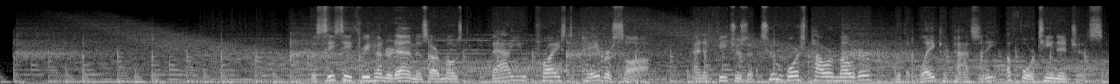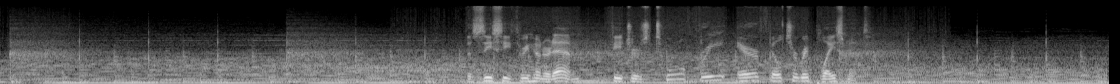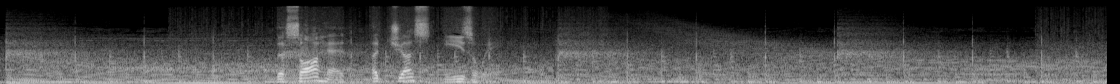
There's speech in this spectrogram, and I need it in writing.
The CC300M is our most value-priced paver saw, and it features a 2 horsepower motor with a blade capacity of 14 inches. The CC300M features tool-free air filter replacement. The saw head adjusts easily.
